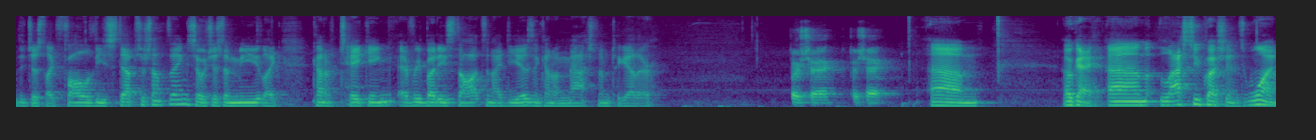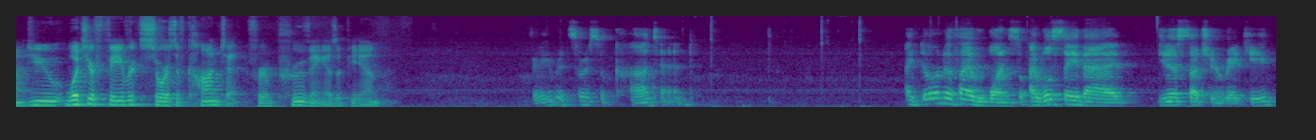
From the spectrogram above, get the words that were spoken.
Just like follow these steps or something. So it's just a me like kind of taking everybody's thoughts and ideas and kind of mashing them together. For sure. For sure. um, okay. Um, last two questions. One, do you what's your favorite source of content for improving as a PM? Favorite source of content? I don't know if I have one. So I will say that you know Sachin Rekhi.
